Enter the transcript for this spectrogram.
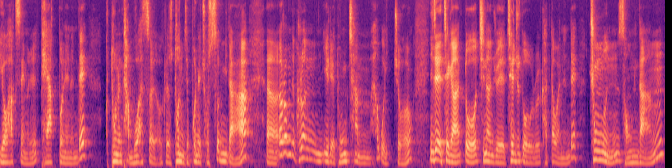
여학생을 대학 보내는데 그 돈은 다 모았어요. 그래서 돈 이제 보내줬습니다. 어, 여러분들 그런 일에 동참하고 있죠. 이제 제가 또 지난주에 제주도를 갔다 왔는데 중문 성당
